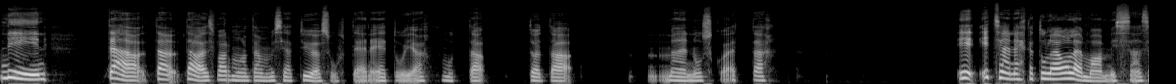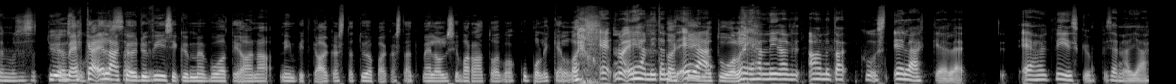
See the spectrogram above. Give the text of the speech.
Niin, tämä, tämä, tämä olisi varmaan tämmöisiä työsuhteen etuja, mutta tota, mä en usko, että itse en ehkä tule olemaan missään semmoisessa työsuhteessa. me ehkä eläköidy 50-vuotiaana niin pitkäaikaista työpaikasta, että meillä olisi varaa toivoa kupolikelloja. E, no eihän niitä, Tai nyt elä, eihän niitä nyt anneta eläkkeelle. Eihän nyt viisikymppisenä jää,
